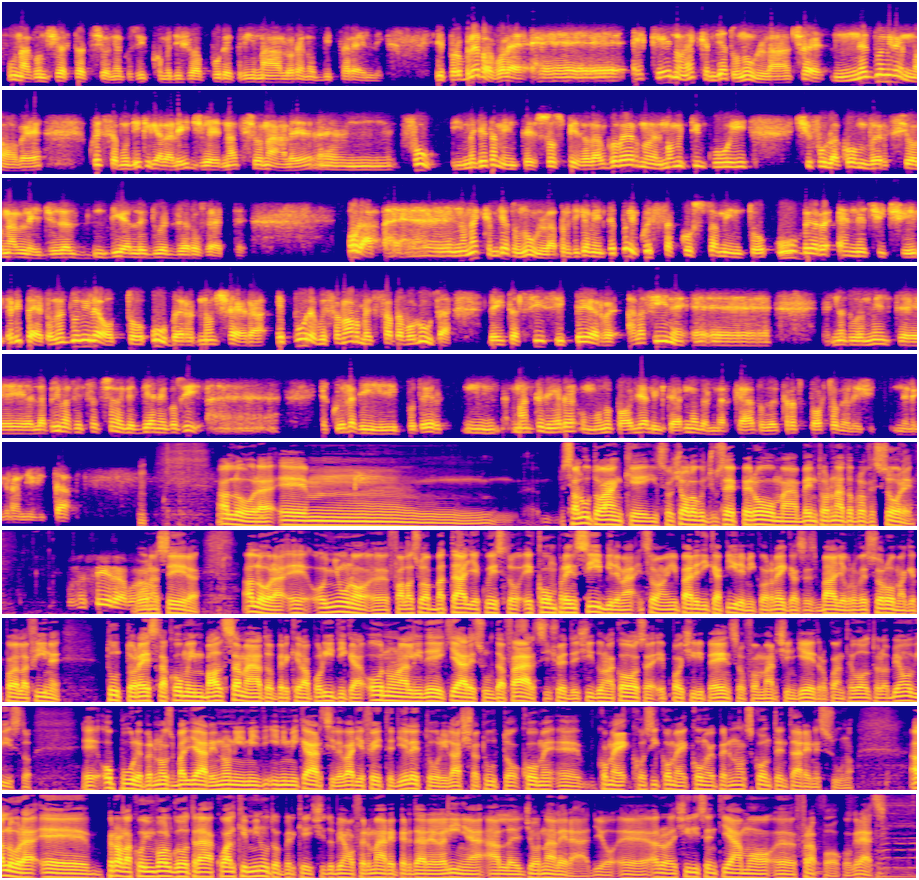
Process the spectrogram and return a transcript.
una concertazione, così come diceva pure prima Loreno Bittarelli. Il problema qual è? Eh, è che non è cambiato nulla, cioè nel 2009 questa modifica alla legge nazionale eh, fu immediatamente sospesa dal governo nel momento in cui ci fu la conversione a legge del DL 207. Ora, eh, non è cambiato nulla praticamente. Poi questo accostamento Uber-NCC, ripeto, nel 2008 Uber non c'era, eppure questa norma è stata voluta dai tassisti per, alla fine, eh, naturalmente la prima sensazione che viene così eh, è quella di poter mh, mantenere un monopolio all'interno del mercato del trasporto nelle, nelle grandi città. Allora, ehm, saluto anche il sociologo Giuseppe Roma, bentornato professore. Buonasera. Buonasera. Allora, eh, ognuno eh, fa la sua battaglia e questo è comprensibile, ma insomma mi pare di capire, mi corregga se sbaglio, professor Roma, che poi alla fine tutto resta come imbalsamato perché la politica o non ha le idee chiare sul da farsi, cioè decide una cosa e poi ci ripensa o fa marcia indietro, quante volte lo abbiamo visto, eh, oppure per non sbagliare non inimicarsi le varie fette di elettori lascia tutto come, eh, com'è, così com'è, come per non scontentare nessuno. Allora, eh, però la coinvolgo tra qualche minuto perché ci dobbiamo fermare per dare la linea al giornale radio. Eh, allora ci risentiamo eh, fra poco, grazie.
